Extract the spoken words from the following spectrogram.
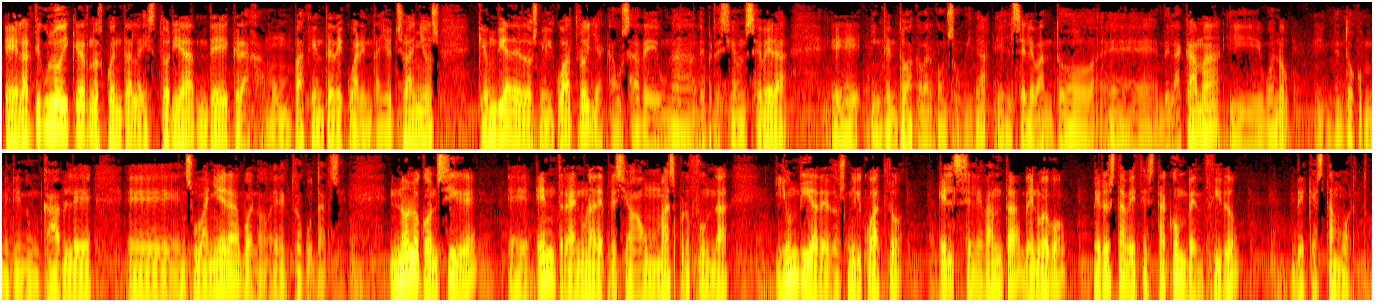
El artículo Iker nos cuenta la historia de Graham, un paciente de 48 años que un día de 2004, y a causa de una depresión severa, eh, intentó acabar con su vida. Él se levantó eh, de la cama y, bueno, intentó metiendo un cable eh, en su bañera, bueno, electrocutarse. No lo consigue, entra en una depresión aún más profunda y un día de 2004 él se levanta de nuevo, pero esta vez está convencido de que está muerto.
